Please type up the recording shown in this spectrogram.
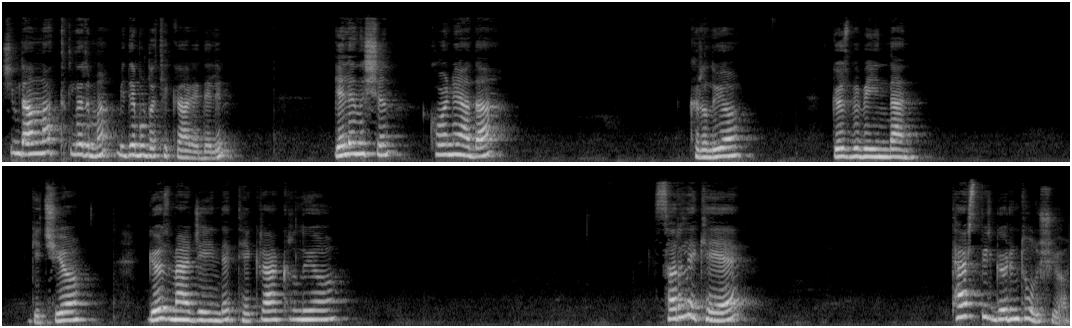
Şimdi anlattıklarımı bir de burada tekrar edelim. Gelen ışın korneada kırılıyor. Göz bebeğinden geçiyor. Göz merceğinde tekrar kırılıyor. Sarı lekeye ters bir görüntü oluşuyor.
